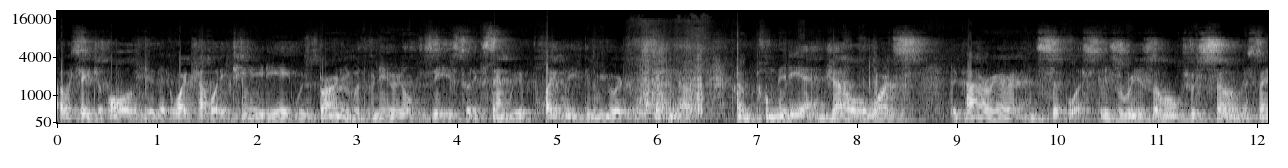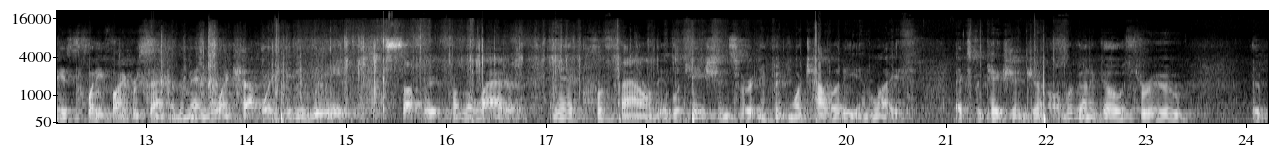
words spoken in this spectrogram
I would say to all of you that Whitechapel 1888 was burning with venereal disease to an extent we have politely demurred from speaking of, from chlamydia and genital warts to gonorrhea and syphilis. It is reasonable to assume as many as 25% of the men in Whitechapel 1888 suffered from the latter and it had profound implications for infant mortality and life expectation in general. And we're going to go through the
